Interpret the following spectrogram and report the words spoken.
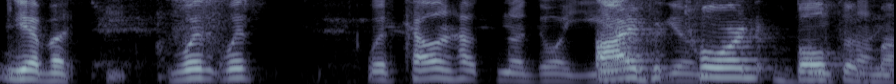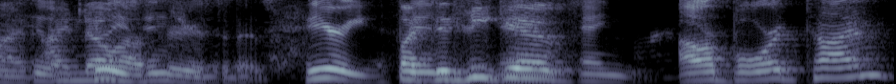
Yeah, but with with with Callum Hudson Odoi, you have to I've torn both of mine. I know how Achilles serious it is. Serious. But did he give- And, and Our board time?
